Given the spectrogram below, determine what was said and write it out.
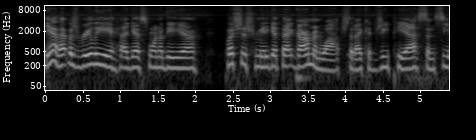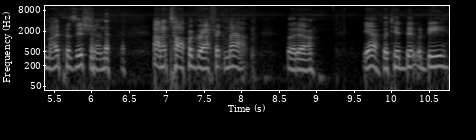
yeah, that was really, I guess, one of the uh, pushes for me to get that Garmin watch that I could GPS and see my position on a topographic map. But uh, yeah, the tidbit would be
